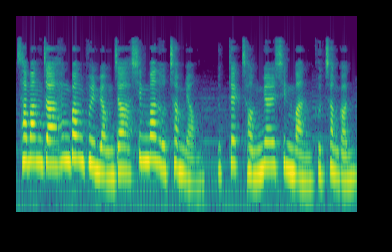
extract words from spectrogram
사망자 행방불명자 10만 5천명, 주택 전멸 10만 9천건,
